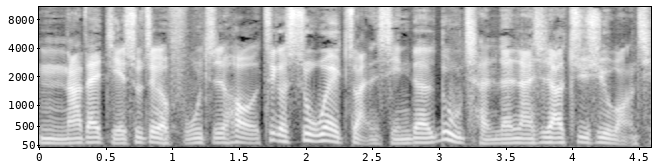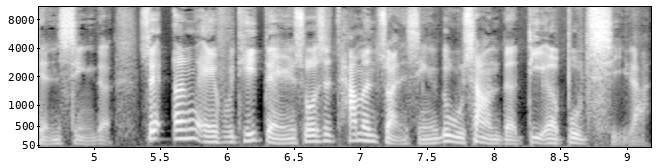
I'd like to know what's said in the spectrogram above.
嗯，那在结束这个服务之后，这个数位转型的路程仍然是要继续往前行的。所以 NFT 等于说是他们转型路上的第二步棋啦。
